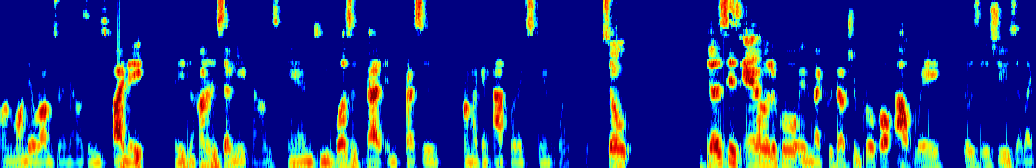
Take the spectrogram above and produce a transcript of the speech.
on Wan'Dale Robinson right now is that he's 5'8", and he's 178 pounds, and he wasn't that impressive from like an athletic standpoint. So, does his analytical and like production profile outweigh those issues that like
